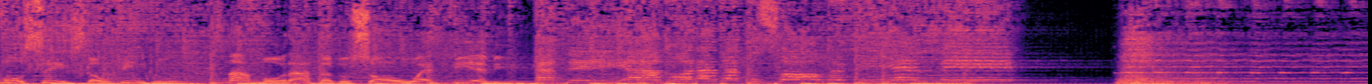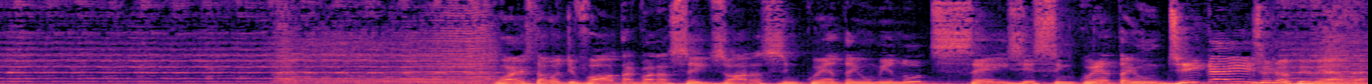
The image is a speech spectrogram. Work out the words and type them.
Você está ouvindo Namorada do Sol FM. Cadeia Namorada do Sol FM. Nós estamos de volta agora às 6 horas e 51 minutos, 6 e 51. Diga aí, Júnior Pimenta.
